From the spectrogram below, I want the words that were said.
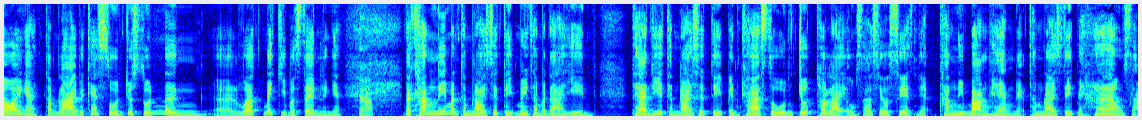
น้อยๆไงทำลายไปแค่ 0.01เอ่อหรือว่าไม่กี่เปอร์เซ็นต์อะไรเงี้ยครับแต่ครั้งนี้มันทำลายสถิติไม่ธรรมดายินแทนที่จะทำลายสถิติเป็นค่า0จุดเท่าไหร่องศาเซลเซียสเนี่ยครั้งนี้บางแห่งเนี่ยทำลายสถิติไป 5 องศา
